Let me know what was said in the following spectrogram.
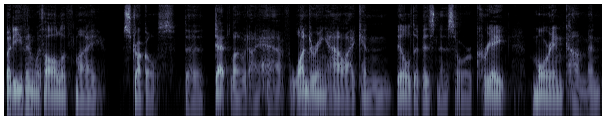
but even with all of my struggles, the debt load I have, wondering how I can build a business or create more income, and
